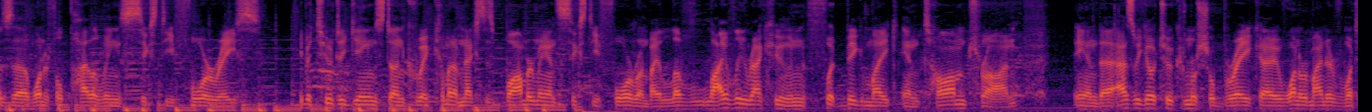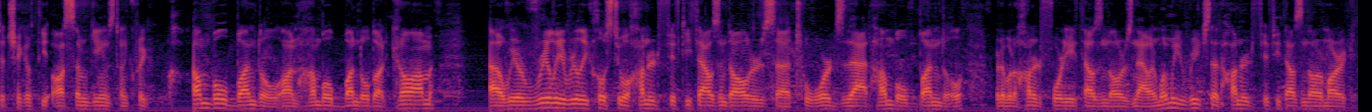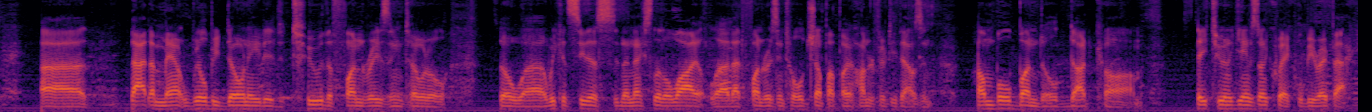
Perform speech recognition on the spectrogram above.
was a wonderful Pilotwings 64 race. To Games Done Quick. Coming up next is Bomberman 64, run by Lov- Lively Raccoon, Foot Big Mike, and Tom Tron. And uh, as we go to a commercial break, I want to remind everyone to check out the awesome Games Done Quick Humble Bundle on humblebundle.com. Uh, we are really, really close to $150,000 uh, towards that Humble Bundle. We're at about $148,000 now. And when we reach that $150,000 mark, uh, that amount will be donated to the fundraising total. So uh, we could see this in the next little while, uh, that fundraising total jump up by 150,000. Humblebundle.com. Stay tuned to Games Done Quick. We'll be right back.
